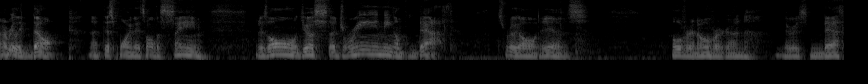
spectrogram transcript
I really don't. At this point, it's all the same. It is all just a dreaming of death. It's really all it is. Over and over again, there is death.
